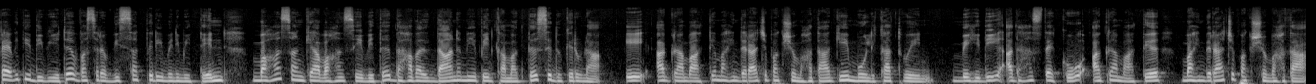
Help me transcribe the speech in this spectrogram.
පැවිදි දිවියට වසර 20ක් පිරීම නිමිත්තෙන් මහා සංඝයා වහන්සේ වෙත දහවල් දානමය පින්කමක්ද සිදු කෙරුණා. ඒ අග්‍රාමාත්‍ය මහින්ද රාජපක්ෂ මහතාගේ මූලිකත්වයෙන්. මෙහිදී අදහස් දැක්වූ අග්‍රාමාත්‍ය මහින්ද රාජපක්ෂ මහතා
